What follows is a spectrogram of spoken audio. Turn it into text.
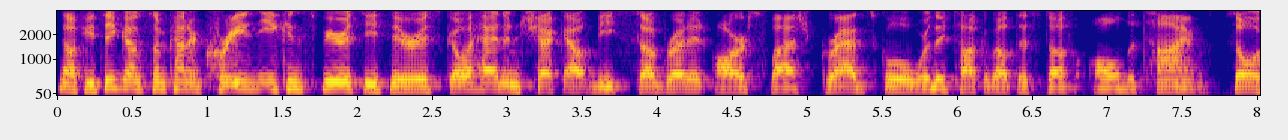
Now, if you think I'm some kind of crazy conspiracy theorist, go ahead and check out the subreddit r slash grad school where they talk about this stuff all the time. So a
